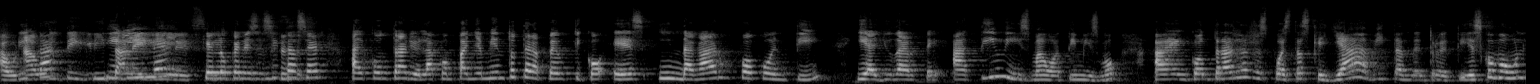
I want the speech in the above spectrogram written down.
ahorita, ahorita y grítale y dile que lo que necesita hacer, al contrario, el acompañamiento terapéutico es indagar un poco en ti y ayudarte a ti misma o a ti mismo a encontrar las respuestas que ya habitan dentro de ti. Es como un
